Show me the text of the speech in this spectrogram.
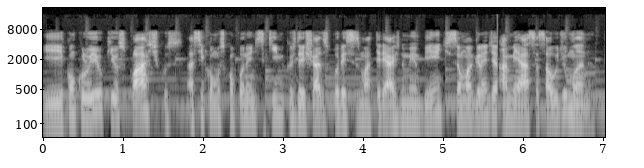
e concluiu que os plásticos, assim como os componentes químicos deixados por esses materiais no meio ambiente, são uma grande ameaça à saúde humana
